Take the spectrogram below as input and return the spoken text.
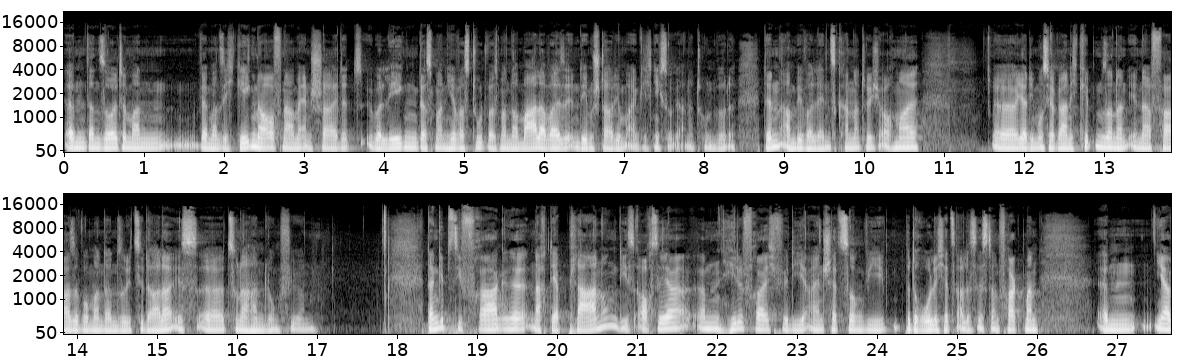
ähm, dann sollte man, wenn man sich gegen eine Aufnahme entscheidet, überlegen, dass man hier was tut, was man normalerweise in dem Stadium eigentlich nicht so gerne tun würde. Denn Ambivalenz kann natürlich auch mal äh, ja, die muss ja gar nicht kippen, sondern in einer Phase, wo man dann suizidaler ist, äh, zu einer Handlung führen. Dann gibt es die Frage nach der Planung, die ist auch sehr ähm, hilfreich für die Einschätzung, wie bedrohlich jetzt alles ist. Dann fragt man, ähm, ja,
